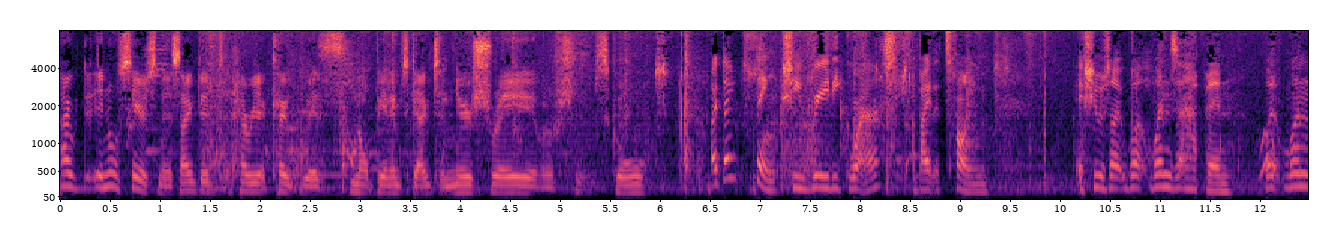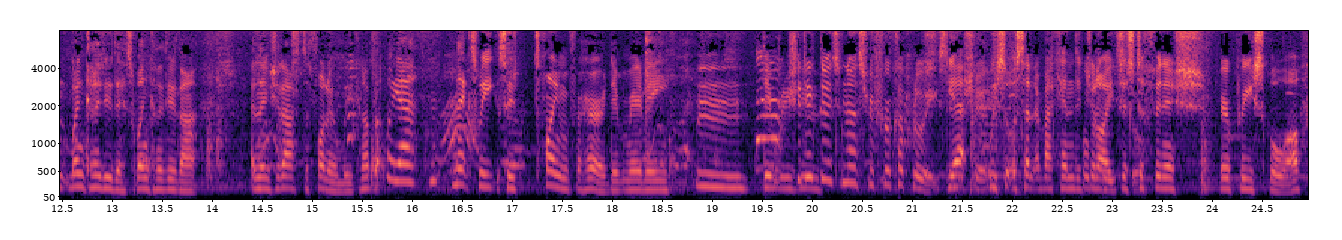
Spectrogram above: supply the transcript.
How, in all seriousness, how did Harriet cope with not being able to get out to nursery or school? I don't think she really grasped about the time. If she was like, "What? When's it happening? When? When? When can I do this? When can I do that?" And then she'd ask the following week, and I'd be like, "Oh yeah, next week." So time for her didn't really. Hmm. Didn't really. She did go to nursery for a couple of weeks, Yeah, didn't she? we sort of sent her back end of Or July just to finish her preschool off,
